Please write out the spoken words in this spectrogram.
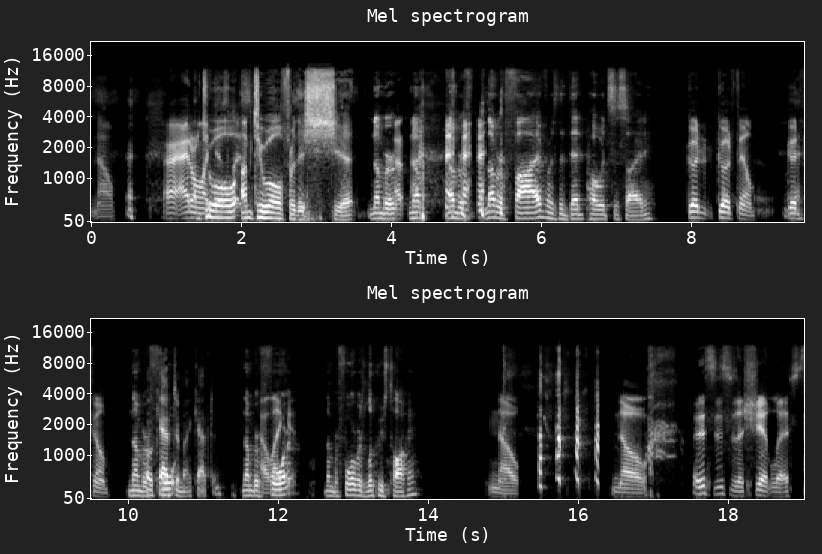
No. I, I don't I'm like too this old. list. I'm too old for this shit. Number I- num- number number 5 was The Dead Poets Society. Good. Good film. Good film. Number Oh, four, Captain, my Captain. Number I 4 like it. Number 4 was Look Who's Talking. No. no. This this is a shit list.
